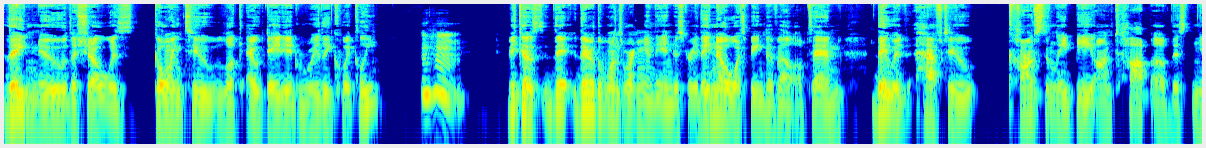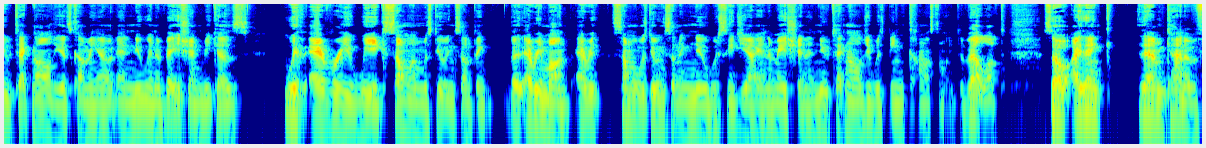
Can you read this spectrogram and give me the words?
they knew the show was going to look outdated really quickly Mm-hmm. because they, they're the ones working in the industry they know what's being developed and they would have to constantly be on top of this new technology that's coming out and new innovation because with every week someone was doing something every month every someone was doing something new with cgi animation and new technology was being constantly developed so i think them kind of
